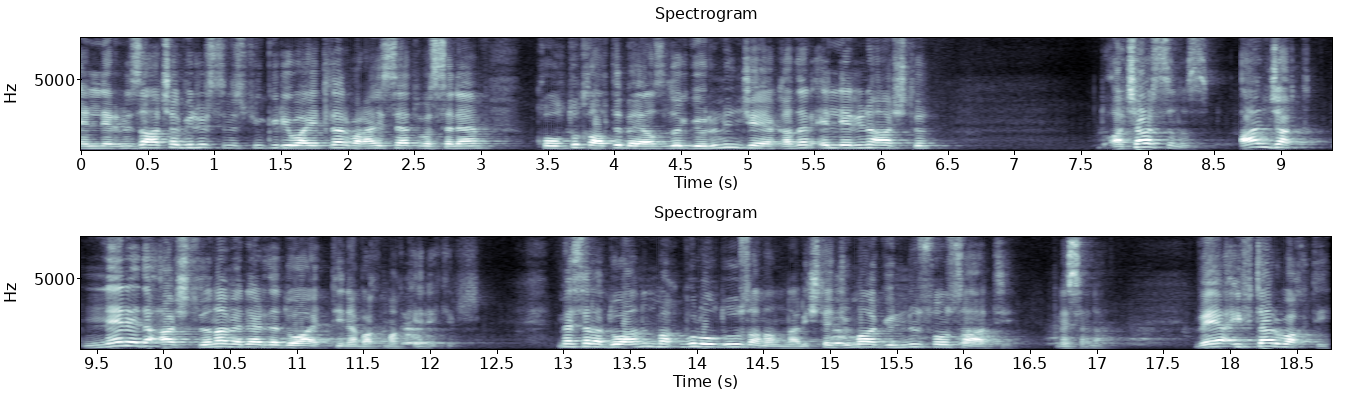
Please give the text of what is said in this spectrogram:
ellerinizi açabilirsiniz. Çünkü rivayetler var aleyhissalatü vesselam koltuk altı beyazlığı görününceye kadar ellerini açtı. Açarsınız. Ancak nerede açtığına ve nerede dua ettiğine bakmak gerekir. Mesela duanın makbul olduğu zamanlar işte cuma gününün son saati mesela. Veya iftar vakti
